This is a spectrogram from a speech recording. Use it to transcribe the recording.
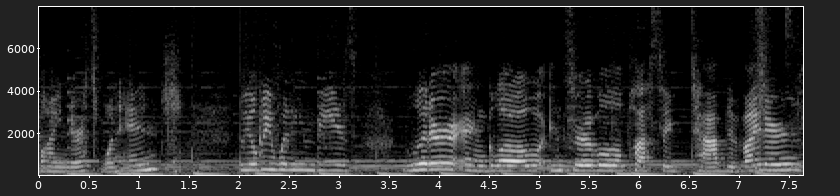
binder, it's one inch. You'll be winning these glitter and glow insertable plastic tab dividers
